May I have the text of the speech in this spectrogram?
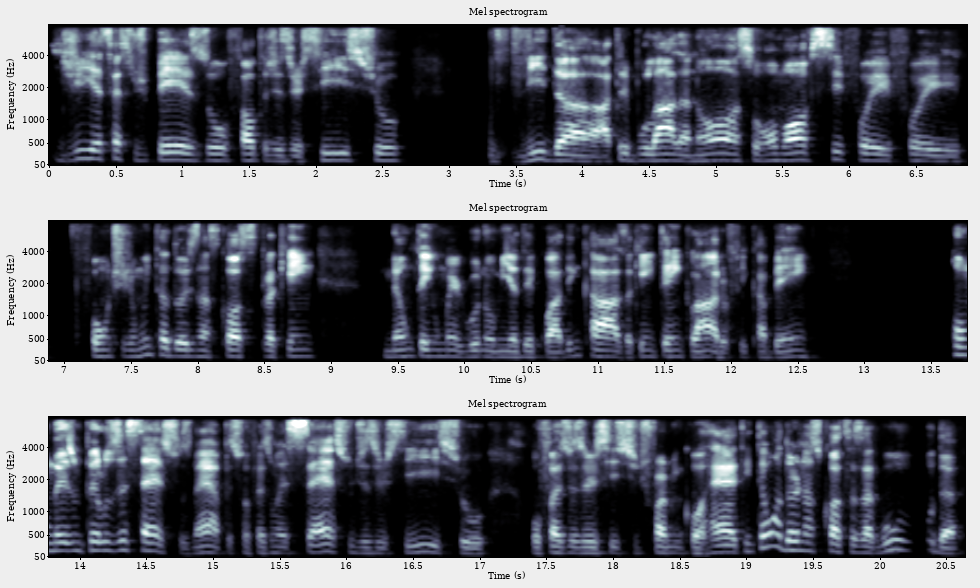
de excesso de peso, falta de exercício, vida atribulada nossa, o home office foi, foi fonte de muitas dores nas costas para quem não tem uma ergonomia adequada em casa, quem tem, claro, fica bem, ou mesmo pelos excessos, né? A pessoa faz um excesso de exercício ou faz o exercício de forma incorreta. Então, a dor nas costas aguda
